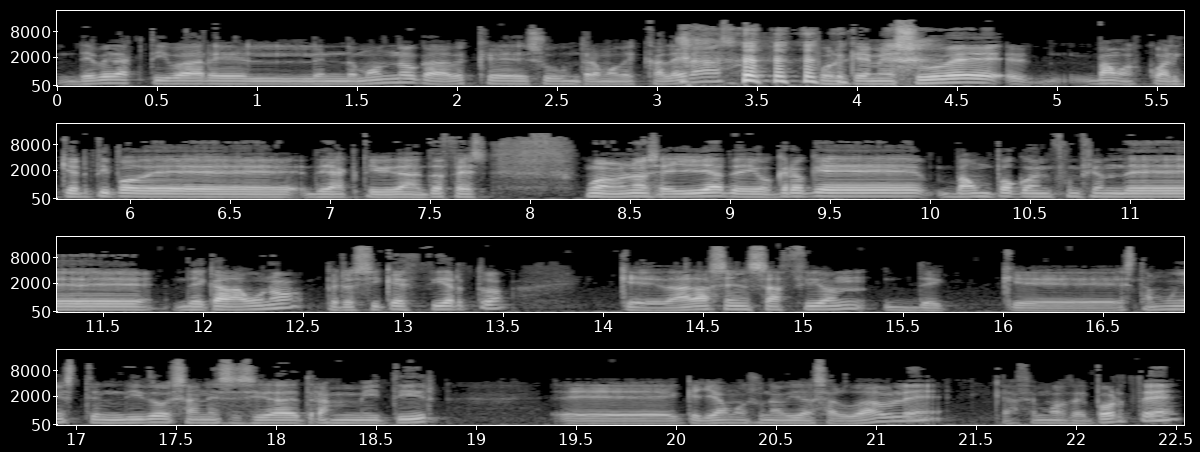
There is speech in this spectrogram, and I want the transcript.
debe de activar el endomondo cada vez que subo un tramo de escaleras, porque me sube, eh, vamos, cualquier tipo de, de, actividad. Entonces, bueno, no sé, yo ya te digo, creo que va un poco en función de, de cada uno, pero sí que es cierto que da la sensación de que está muy extendido esa necesidad de transmitir eh, que llevamos una vida saludable, que hacemos deporte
